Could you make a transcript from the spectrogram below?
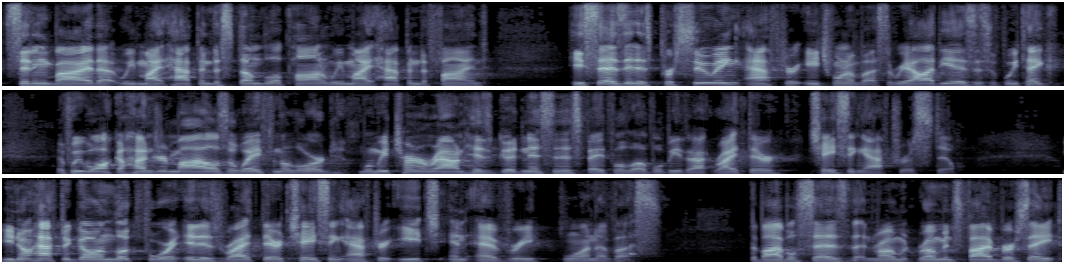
sitting by that we might happen to stumble upon, we might happen to find. He says it is pursuing after each one of us. The reality is, is if we take, if we walk 100 miles away from the Lord, when we turn around, his goodness and his faithful love will be right there chasing after us still. You don't have to go and look for it. It is right there chasing after each and every one of us. The Bible says that in Romans 5, verse 8,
